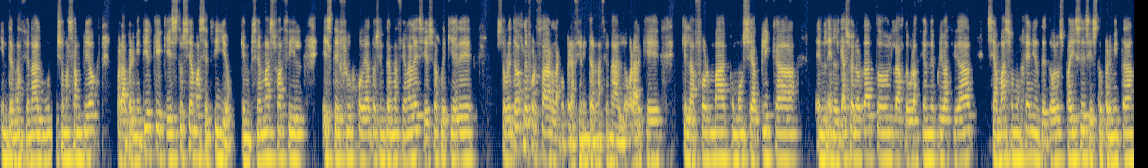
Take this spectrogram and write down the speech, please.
internacional mucho más amplio para permitir que, que, esto sea más sencillo, que sea más fácil este flujo de datos internacionales y eso requiere sobre todo reforzar la cooperación internacional, lograr que, que la forma como se aplica en, en, el caso de los datos, la regulación de privacidad sea más homogénea entre todos los países y esto permita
